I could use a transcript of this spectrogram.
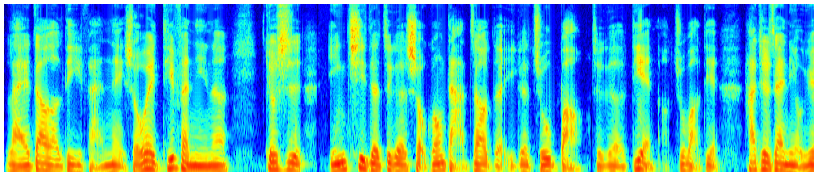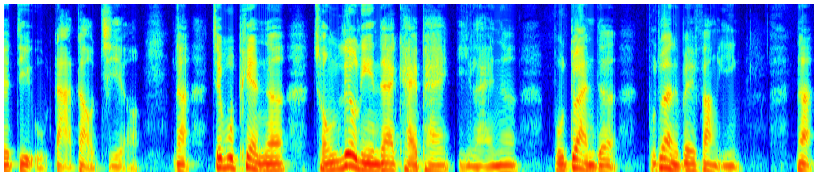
来到了蒂凡内。所谓蒂凡尼呢，就是银器的这个手工打造的一个珠宝这个店啊，珠宝店，它就在纽约第五大道街啊。那这部片呢，从六零年代开拍以来呢，不断的不断的被放映。那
